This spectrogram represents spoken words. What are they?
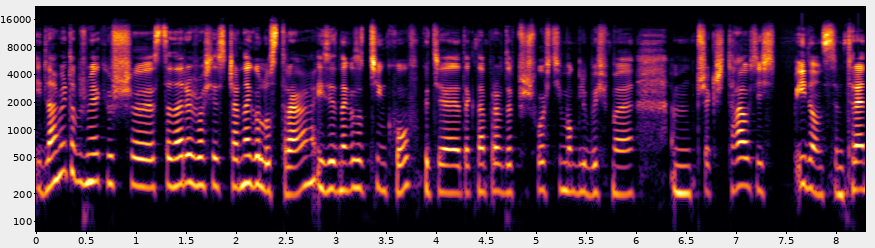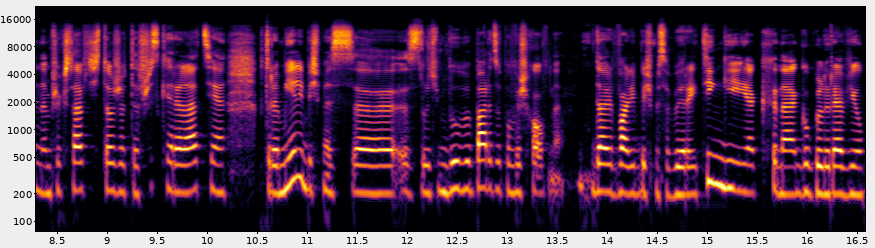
I dla mnie to brzmi jak już scenariusz właśnie z Czarnego Lustra i z jednego z odcinków, gdzie tak naprawdę w przyszłości moglibyśmy przekształcić, idąc tym trendem, przekształcić to, że te wszystkie relacje, które mielibyśmy z, z ludźmi byłyby bardzo powierzchowne Dawalibyśmy sobie ratingi jak na Google Review,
